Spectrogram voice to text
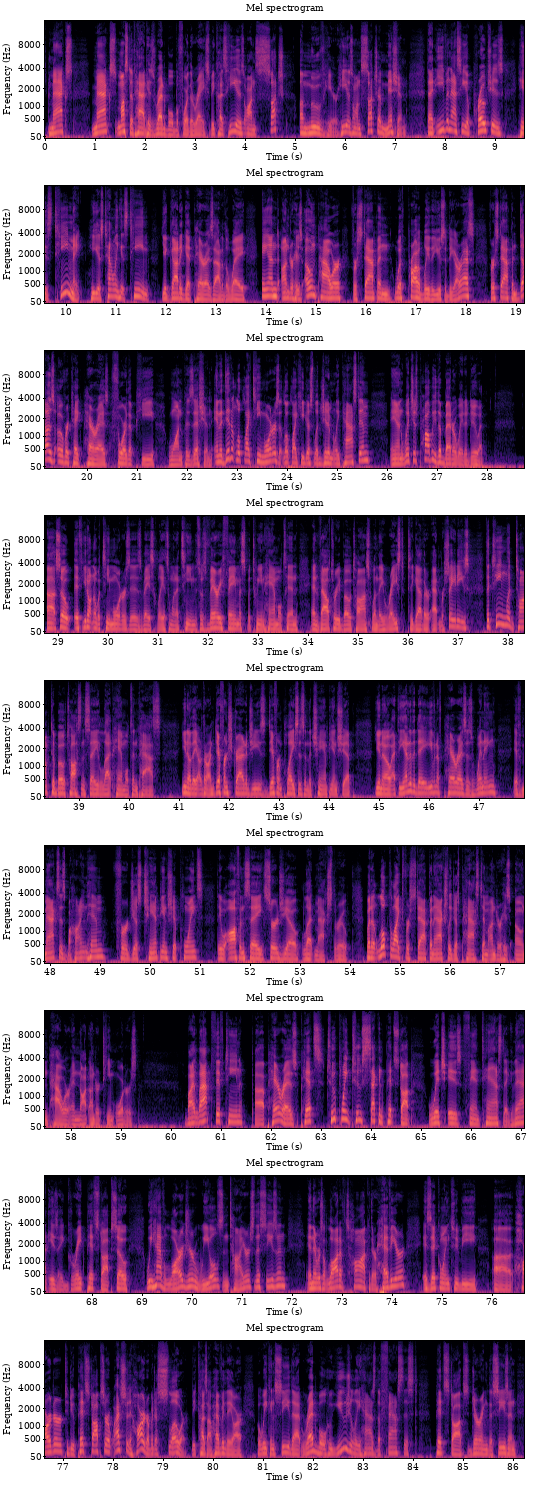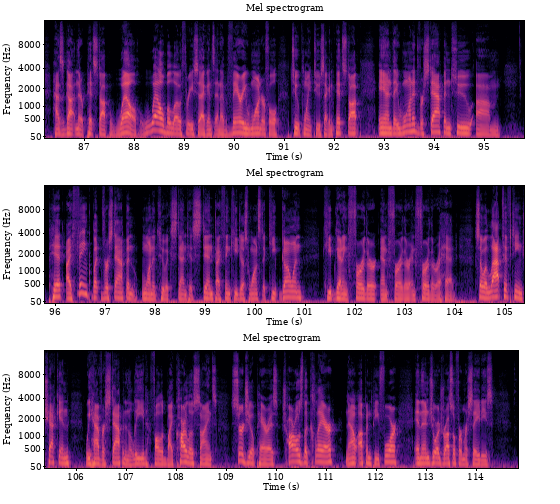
Max Max must have had his Red Bull before the race because he is on such a move here. He is on such a mission that even as he approaches his teammate, he is telling his team, you got to get Perez out of the way. And under his own power, Verstappen, with probably the use of DRS, Verstappen does overtake Perez for the P1 position. And it didn't look like team orders, it looked like he just legitimately passed him, and which is probably the better way to do it. Uh, so, if you don't know what team orders is, basically it's when a team. This was very famous between Hamilton and Valtteri Bottas when they raced together at Mercedes. The team would talk to Bottas and say, "Let Hamilton pass." You know, they are they're on different strategies, different places in the championship. You know, at the end of the day, even if Perez is winning, if Max is behind him for just championship points, they will often say, Sergio, let Max through. But it looked like Verstappen actually just passed him under his own power and not under team orders. By lap 15, uh, Perez pits 2.2 second pit stop, which is fantastic. That is a great pit stop. So we have larger wheels and tires this season, and there was a lot of talk. They're heavier. Is it going to be uh, harder to do pit stops, or actually harder, but just slower because how heavy they are. But we can see that Red Bull, who usually has the fastest pit stops during the season, has gotten their pit stop well, well below three seconds and a very wonderful 2.2 second pit stop. And they wanted Verstappen to. Um, pit, I think, but Verstappen wanted to extend his stint. I think he just wants to keep going, keep getting further and further and further ahead. So a lap 15 check in, we have Verstappen in the lead, followed by Carlos Sainz, Sergio Perez, Charles Leclerc, now up in P4, and then George Russell for Mercedes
